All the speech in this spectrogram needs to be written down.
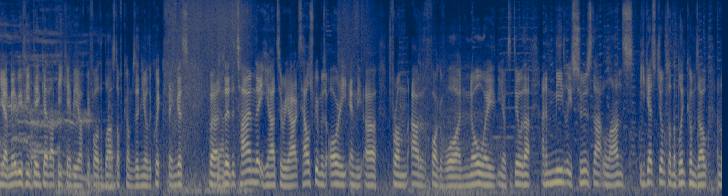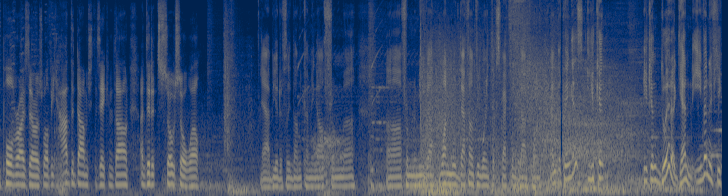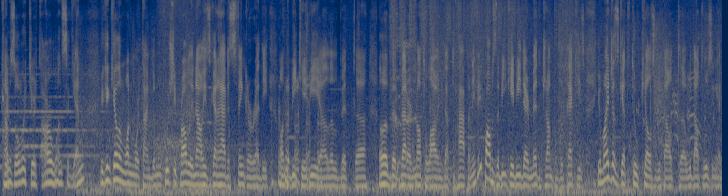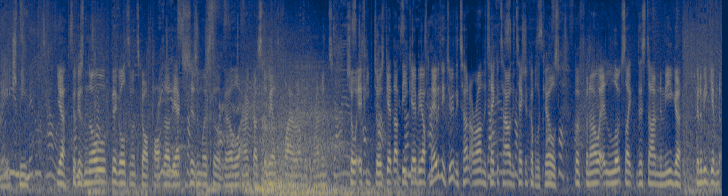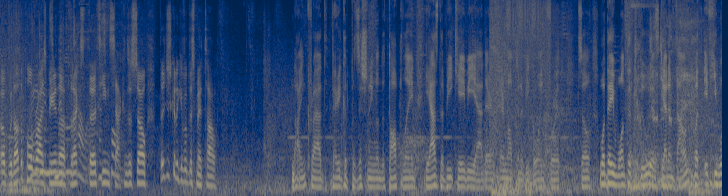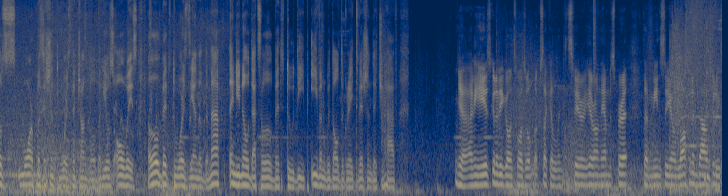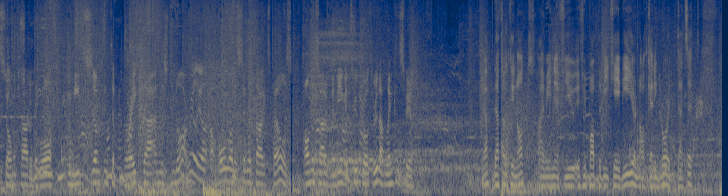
Yeah, maybe if he did get that BKB off before the blast off comes in, you know, the quick fingers. But Yeah. the, the time that he had to react, Hellscream was already in the air from out of the fog of war. No way, you know, to deal with that. And immediately, as soon as that lands, he gets jumped on, the blink comes out, and the pulverize there as well. He had the damage to take him down and did it so, so well. Yeah, beautifully done coming out from uh, uh, from Namiga. One move definitely weren't expecting that one. And the thing is, you can you can do it again. Even if he comes over to your tower once again, you can kill him one more time. The Munkushi probably now he's gonna have his finger ready on the BKB a little bit uh, a little bit better, not allowing that to happen. If he pops the BKB there mid jump of the techies, you might just get two kills without uh, without losing any Radiant's HP. Yeah, because no attack. big ultimates got popped there. The Radiant exorcism was still available. are Ankrat's still being able to fly around with the remnants. So if he does get that BKB off, maybe they do. They turn it around, they take a tower, they take a couple of kills. But for now, it looks like this time Namiga going to be given up without the pulverize being there for the next 13 seconds or so. They're just going to give up this mid tower. Nine Crad, very good positioning on the top lane. He has the BKB. Yeah, they're they're not gonna be going for it. So what they wanted to do is get him down, but if he was more positioned towards the jungle, but he was always a little bit towards the end of the map, and you know that's a little bit too deep, even with all the great vision that you have. Yeah, and he is going to be going towards what looks like a Linken's Sphere here on the Ember Spirit. That means that, you know, locking him down is going to be so much harder to roll. He needs something to break that, and there's not really a, a whole lot of single target spells on the side of Namiga to go through that Linken's Sphere. Yeah, definitely not. I mean, if you if you pop the BKB, you're not getting roared. That's it.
